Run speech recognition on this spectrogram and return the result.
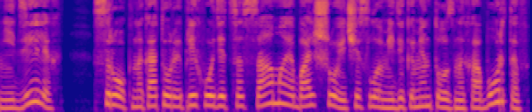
неделях, срок, на который приходится самое большое число медикаментозных абортов,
